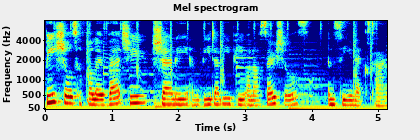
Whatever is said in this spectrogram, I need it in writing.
Be sure to follow Virtue, Shirley, and BWP on our socials, and see you next time.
